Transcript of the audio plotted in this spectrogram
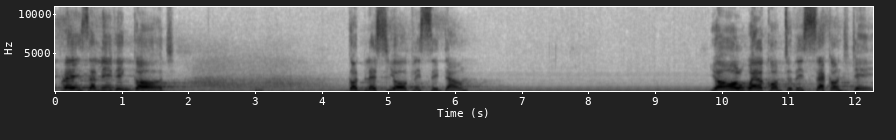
Praise the living God. God bless you all. Please sit down. You are all welcome to this second day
